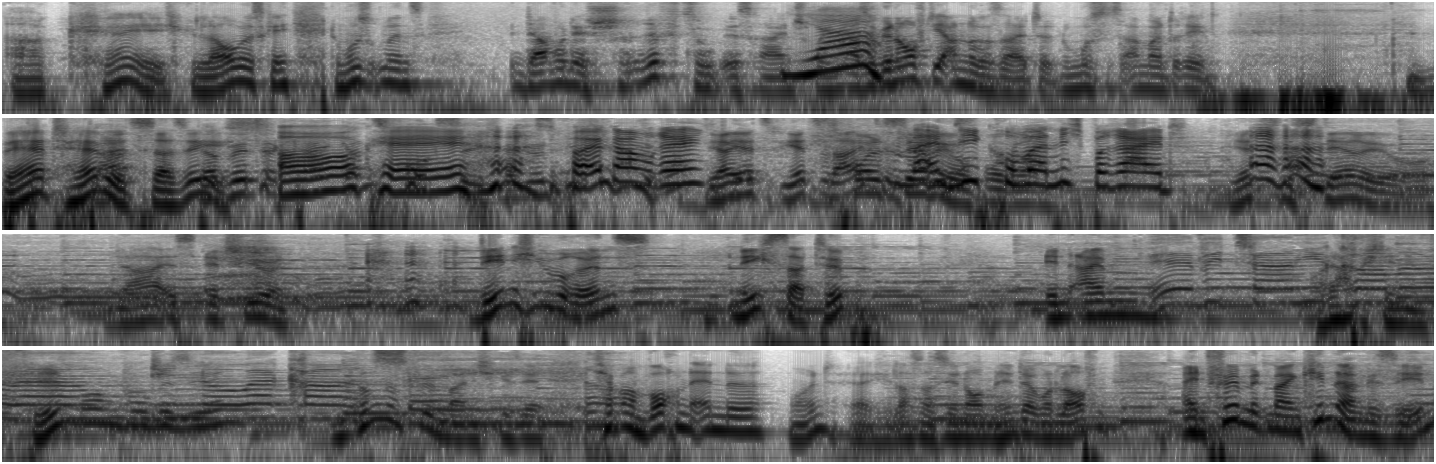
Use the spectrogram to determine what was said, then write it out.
Okay, ich glaube, das kann ich. Du musst übrigens da, wo der Schriftzug ist, reinspringen. Ja. Also genau auf die andere Seite. Du musst es einmal drehen. Bad Habits, da sehe Da ich der Kai ganz Okay, fuchsig. hast du vollkommen recht. Ja, jetzt, jetzt ist voll. Stereo. mein Mikro war nicht bereit. Jetzt ist Stereo. Da ist Ed Sheeran. Den ich übrigens, nächster Tipp, in einem. Oder habe ich den im Film irgendwo gesehen? In irgendeinem Film meine ich gesehen. Ich habe am Wochenende. Moment, ja, ich lasse das hier noch im Hintergrund laufen. Einen Film mit meinen Kindern gesehen.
